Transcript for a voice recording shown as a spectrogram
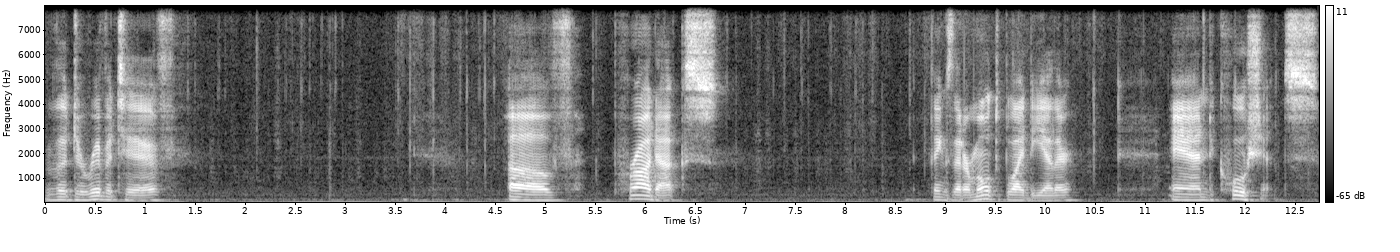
the derivative of products, things that are multiplied together, and quotients,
